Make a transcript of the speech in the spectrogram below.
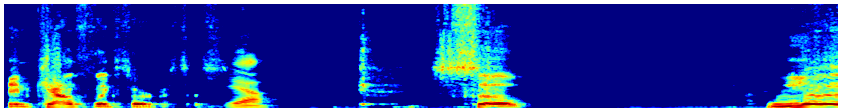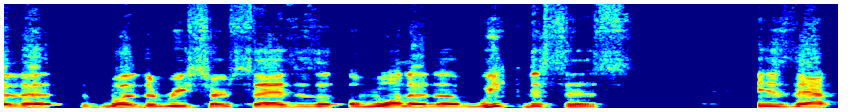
and counseling services. Yeah. So one of the what the research says is one of the weaknesses is that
